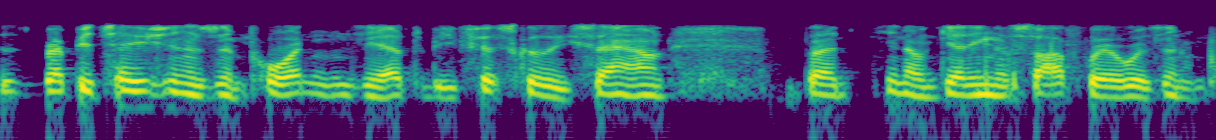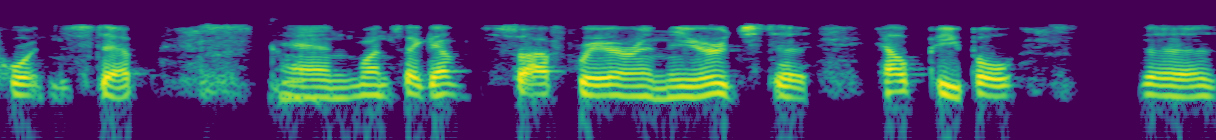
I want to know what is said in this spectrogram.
that's reputation is important. You have to be fiscally sound but you know getting the software was an important step cool. and once i got the software and the urge to help people the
